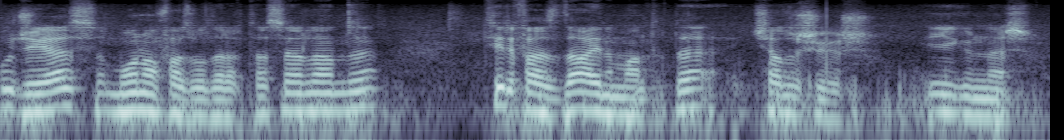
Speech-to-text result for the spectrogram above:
Bu cihaz monofaz olarak tasarlandı. Trifaz da aynı mantıkla çalışıyor. İyi günler.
